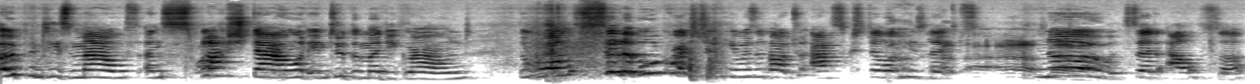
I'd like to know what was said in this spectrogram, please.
opened his mouth, and splashed down into the muddy ground. The one syllable question he was about to ask still on his lips. No, said Elsa.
